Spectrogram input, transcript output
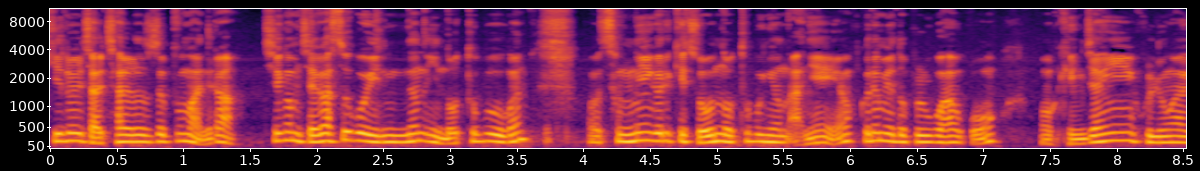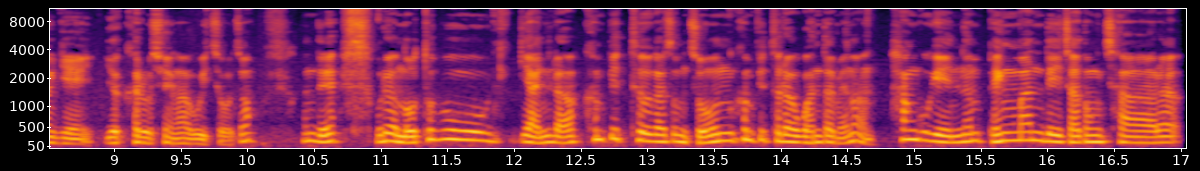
길을 잘 찾을 뿐만 아니라 지금 제가 쓰고 있는 이 노트북은 어, 성능이 그렇게 좋은 노트북은 아니에요. 그럼에도 불구하고 어, 굉장히 훌륭하게 역할을 수행하고 있죠. 그죠? 근데 우리가 노트북이 아니라 컴퓨터가 좀 좋은 컴퓨터라고 한다면은 한국에 있는 100만 대 자동차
